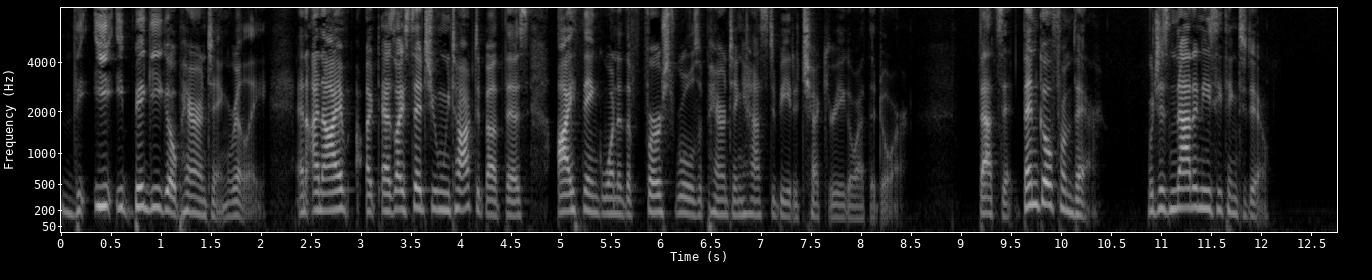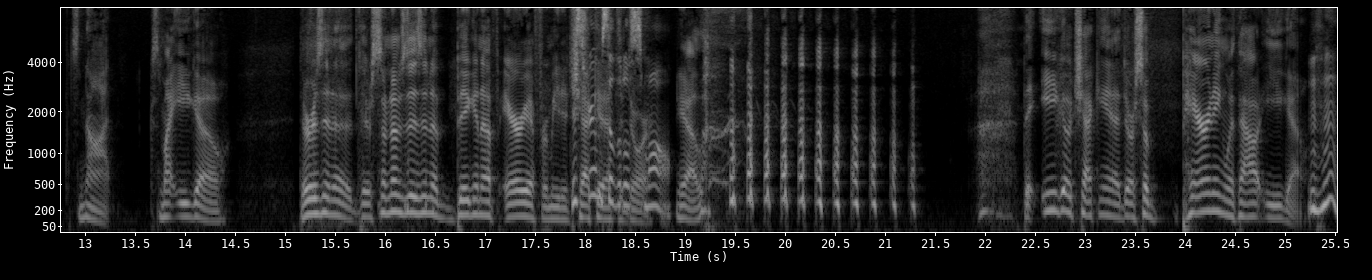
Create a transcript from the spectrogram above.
the e- big ego parenting, really. And and I've as I said to you when we talked about this, I think one of the first rules of parenting has to be to check your ego at the door. That's it. Then go from there, which is not an easy thing to do. It's not because my ego. There isn't a there sometimes isn't a big enough area for me to This check room's it a at the little small. Yeah. the ego checking at the door. So parenting without ego, mm-hmm.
